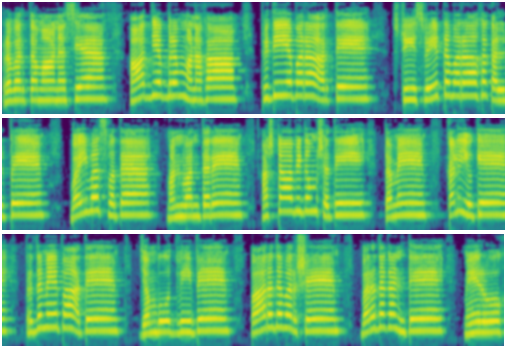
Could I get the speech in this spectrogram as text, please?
பிரவர்த்தமானஸ்ய ஆத்ய பிரம்மணः द्वितीयपरार्थे श्रीश्वेतवराहकल्पे वैवस्वत मन्वन्तरे अष्टाविंशति तमे कलियुगे प्रथमे पाते जम्बूद्वीपे भारतवर्षे भरतकण्ठे मेरोः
